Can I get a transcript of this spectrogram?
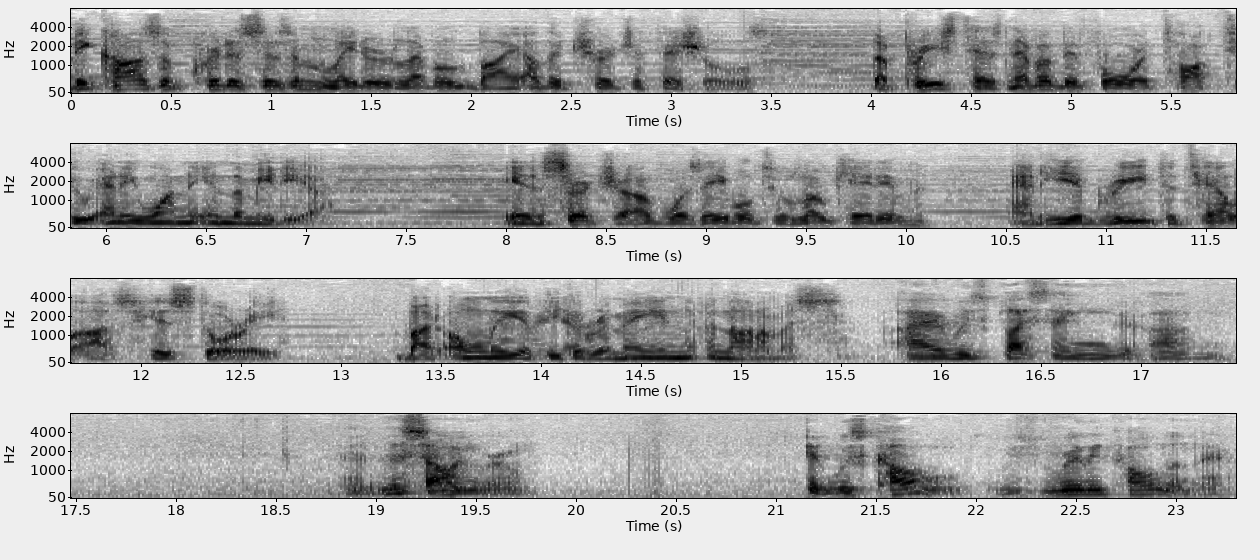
Because of criticism later leveled by other church officials, the priest has never before talked to anyone in the media. In Search of was able to locate him, and he agreed to tell us his story, but only if he could remain anonymous. I was blessing um, the sewing room. It was cold. It was really cold in there.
